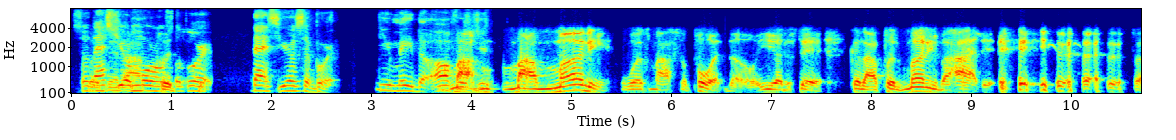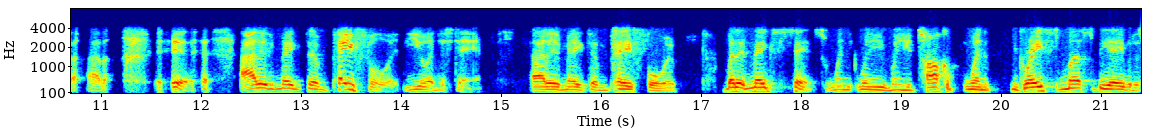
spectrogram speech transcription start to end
So that's your I moral put- support. That's your support. You made the offer. my, just- my money was my support though. You understand? Because i put money behind it. So I, don't- I didn't make them pay for it. You understand? I didn't make them pay for it. But it makes sense. When when you when you talk when grace must be able to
